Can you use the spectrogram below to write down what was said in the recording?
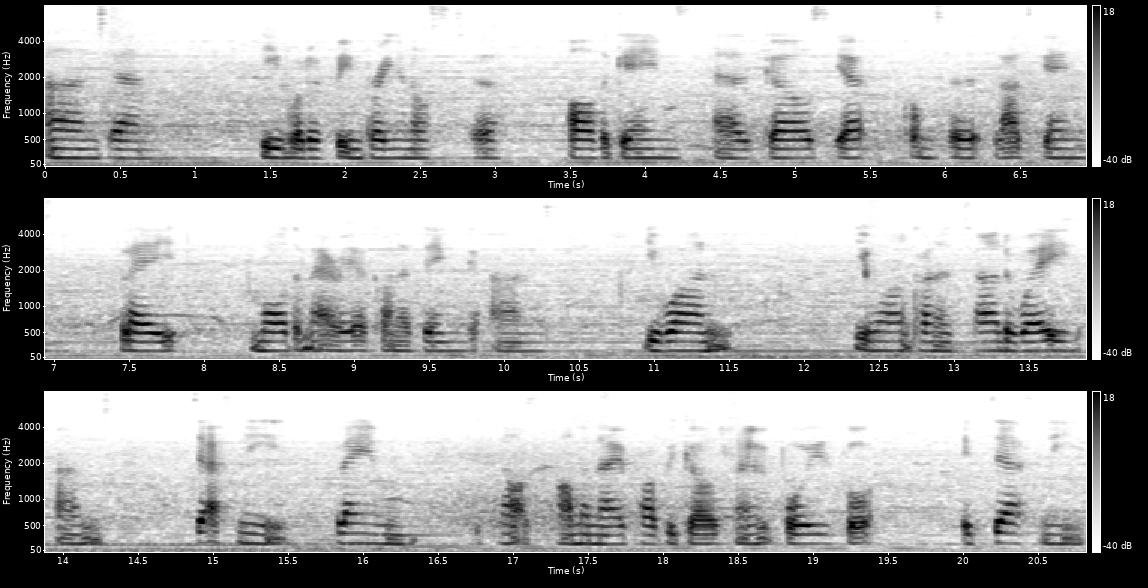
And um, he would have been bringing us to all the games. Uh, girls, yeah, come to lads' games, play more the merrier kind of thing, and you weren't you weren't kind of turned away. And definitely playing, it's not as common now. Probably girls playing with boys, but it definitely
